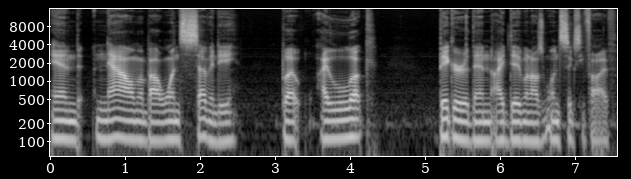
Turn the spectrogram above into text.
and now I'm about 170, but I look bigger than I did when I was 165.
